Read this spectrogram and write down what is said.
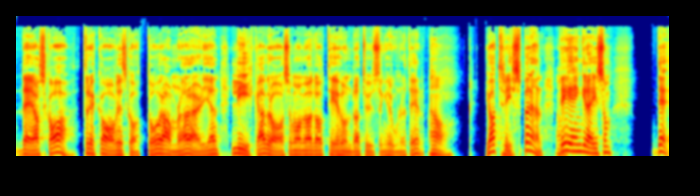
det jag ska trycka av ett skott, då ramlar älgen lika bra som om jag la till 100 000 kronor till. Ja. Jag trivs med den. Det är en grej som, det,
